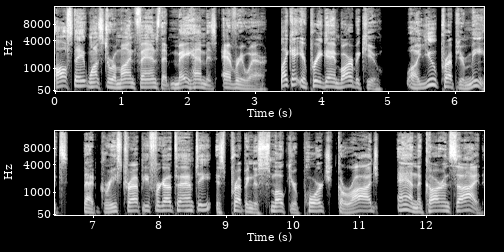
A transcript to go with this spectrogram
Allstate wants to remind fans that mayhem is everywhere, like at your pregame barbecue. While you prep your meats, that grease trap you forgot to empty is prepping to smoke your porch, garage, and the car inside.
